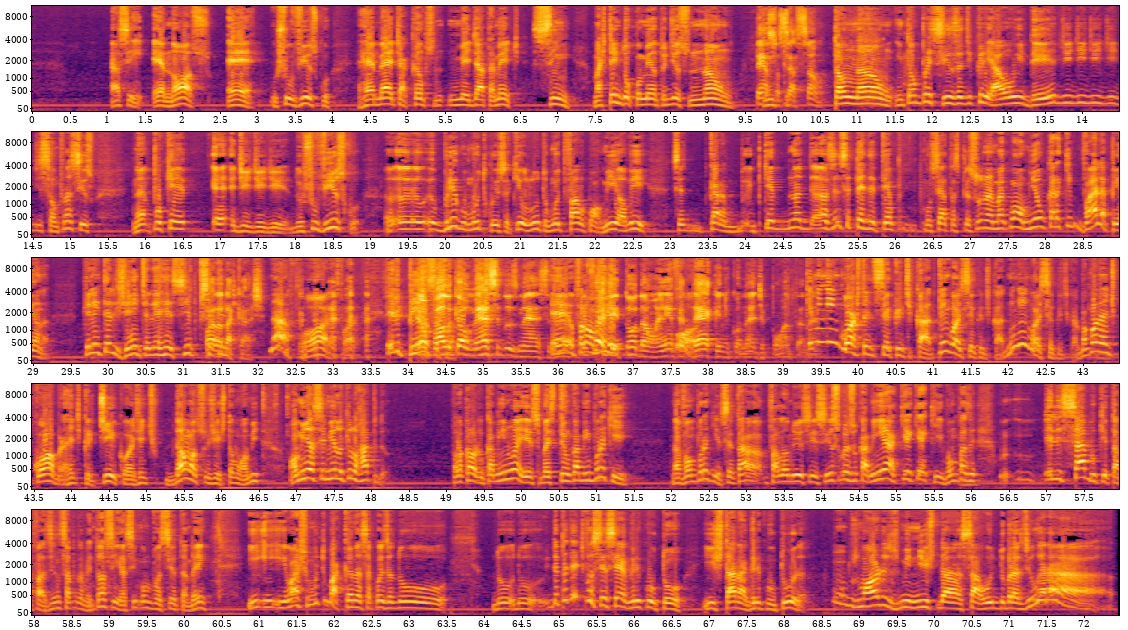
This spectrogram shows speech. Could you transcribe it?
Assim, é nosso? É. O chuvisco remete a Campos imediatamente? Sim. Mas tem documento disso? Não. Tem associação? Então não. Então precisa de criar o ID de, de, de, de, São Francisco. Né? Porque é, de, de, de, do chuvisco. Eu, eu, eu, brigo muito com isso aqui, eu luto muito, falo com o Almir, Almir, você, cara, porque na, às vezes você perder tempo com certas pessoas, né, mas com o Almir é um cara que vale a pena. Porque ele é inteligente, ele é recíproco. Fora da caixa. Não, fora, fora. Ele pensa. Eu falo fora. que é o mestre dos mestres. É, né? eu falo, foi reitor da UENF, é técnico né, de ponta. Né? ninguém gosta de ser criticado. Quem gosta de ser criticado? Ninguém gosta de ser criticado. Mas quando a gente cobra, a gente critica, ou a gente dá uma sugestão ao Almir, o Almir assimila aquilo rápido. Fala, claro, o caminho não é esse, mas tem um caminho por aqui. Nós vamos por aqui. Você está falando isso, isso, isso, mas o caminho é aqui, aqui, aqui. Vamos fazer. Ele sabe o que está fazendo, sabe também. Então, assim, assim como você também. E, e, e, eu acho muito bacana essa coisa do, do, do. Independente de você ser agricultor e estar na agricultura, um dos maiores ministros da saúde do Brasil era,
